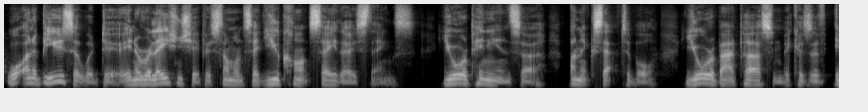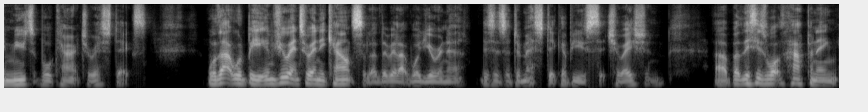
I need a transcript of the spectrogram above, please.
what an abuser would do in a relationship. If someone said you can't say those things, your opinions are unacceptable, you're a bad person because of immutable characteristics. Well, that would be if you went to any counselor, they'd be like, "Well, you're in a this is a domestic abuse situation." Uh, but this is what's happening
